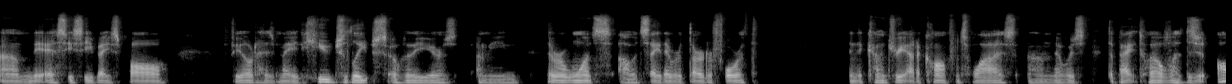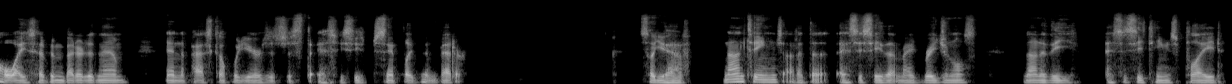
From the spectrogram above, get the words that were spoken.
Um, the SEC baseball field has made huge leaps over the years. I mean, there were once I would say they were third or fourth in the country out of conference wise. Um, there was the Pac-12 has always had been better than them. In the past couple years, it's just the SEC simply been better. So you have nine teams out of the SEC that made regionals. None of the SEC teams played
